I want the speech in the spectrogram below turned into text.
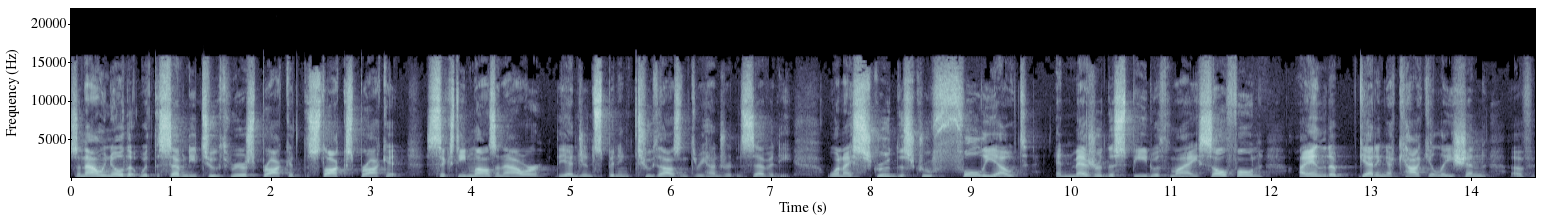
So now we know that with the 70-tooth rear sprocket, the stock sprocket, 16 miles an hour, the engine spinning 2,370. When I screwed the screw fully out and measured the speed with my cell phone, I ended up getting a calculation of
